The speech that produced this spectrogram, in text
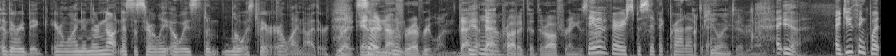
a very big airline and they're not necessarily always the lowest fare airline either Right. And So- they're not no, for everyone. That Yeah. that No. product that they're offering is They have a very specific product. appealing to everyone. I, yeah I do think what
